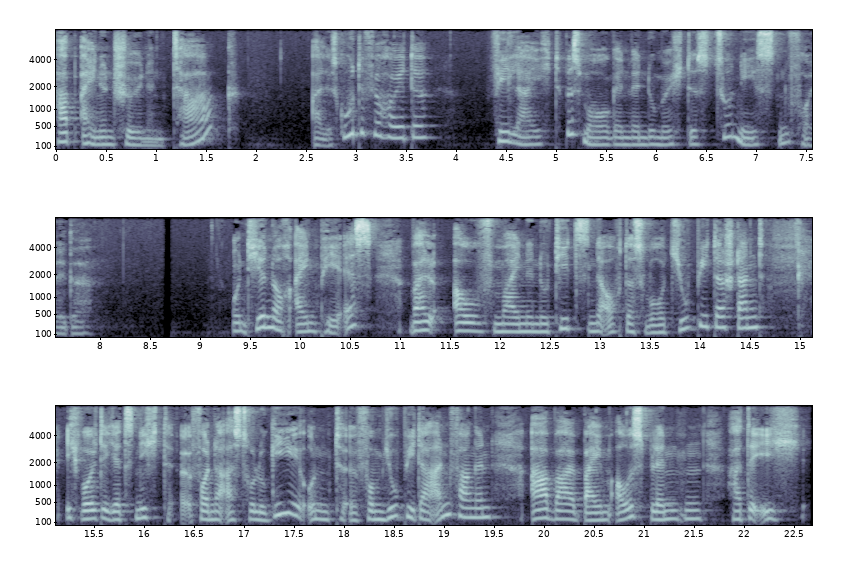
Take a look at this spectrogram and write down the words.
Hab einen schönen Tag. Alles Gute für heute. Vielleicht bis morgen, wenn du möchtest, zur nächsten Folge. Und hier noch ein PS, weil auf meinen Notizen auch das Wort Jupiter stand. Ich wollte jetzt nicht äh, von der Astrologie und äh, vom Jupiter anfangen, aber beim Ausblenden hatte ich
